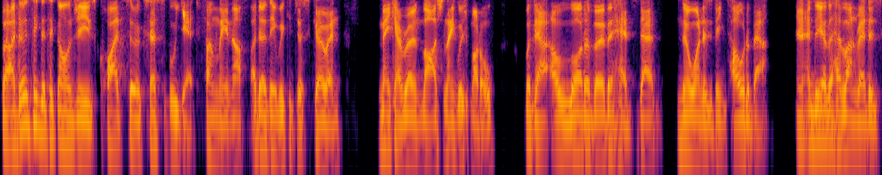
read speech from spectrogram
But I don't think the technology is quite so accessible yet, funnily enough. I don't think we could just go and make our own large language model without a lot of overheads that no one is being told about. And, and the other headline read is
